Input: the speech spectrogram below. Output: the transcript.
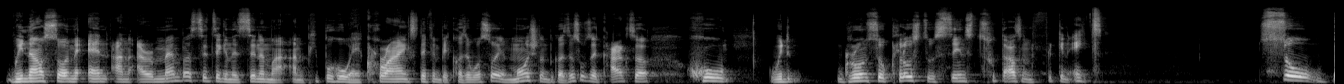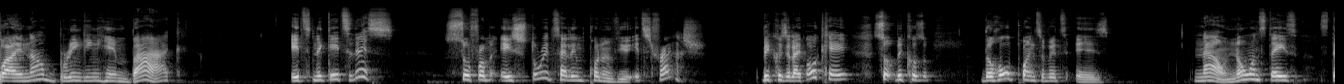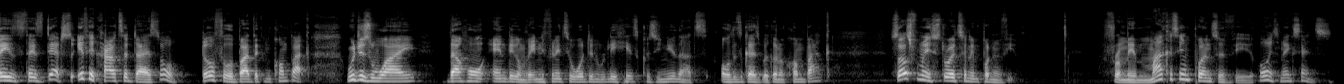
we now saw him end. And I remember sitting in the cinema and people who were crying, sniffing because it was so emotional because this was a character who we'd grown so close to since 2008. So by now bringing him back, it negates this. So from a storytelling point of view, it's trash. Because you're like, okay, so because the whole point of it is now no one stays stays stays dead. So if a character dies, oh, don't feel bad, they can come back. Which is why that whole ending of Infinity War didn't really hit because you knew that all these guys were gonna come back. So that's from a storytelling point of view. From a marketing point of view, oh, it makes sense.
